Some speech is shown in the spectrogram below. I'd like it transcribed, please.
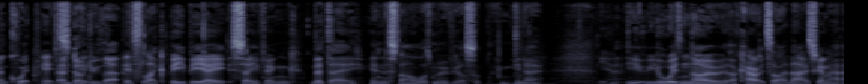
and quip It's- and don't it- do that. It's like BB-8 saving the day in a Star Wars movie or something. You know, yeah. you, you always know a character like that is going to ha-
